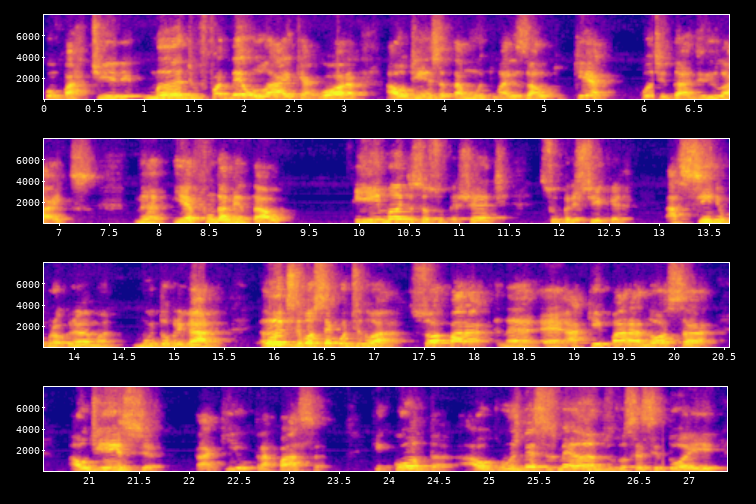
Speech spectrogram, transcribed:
compartilhe, mande, dê o like agora. A audiência está muito mais alta que a quantidade de likes, né? E é fundamental. E mande o seu superchat, super sticker, assine o programa. Muito obrigado. Antes de você continuar, só para né, é, aqui para a nossa audiência, está aqui, ultrapassa, que conta alguns desses meandros. Você citou aí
